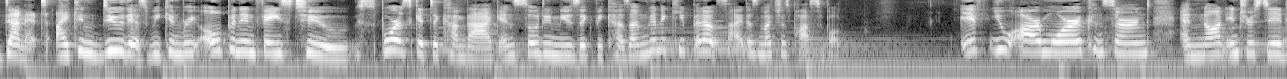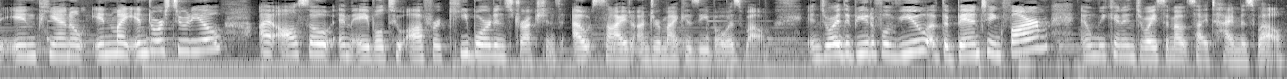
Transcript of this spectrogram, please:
done it. I can do this. We can reopen in phase 2. Sports get to come back and so do music because I'm going to keep it outside as much as possible if you are more concerned and not interested in piano in my indoor studio, I also am able to offer keyboard instructions outside under my gazebo as well. Enjoy the beautiful view of the Banting farm, and we can enjoy some outside time as well.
